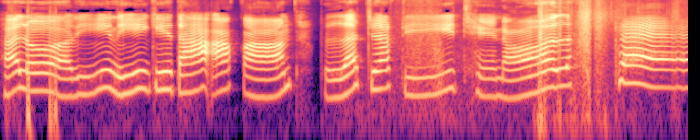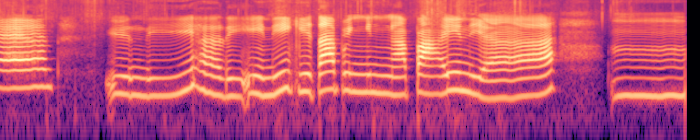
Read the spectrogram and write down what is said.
Halo, hari ini kita akan belajar di channel Ken. Ini hari ini kita pengen ngapain ya? Hmm,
